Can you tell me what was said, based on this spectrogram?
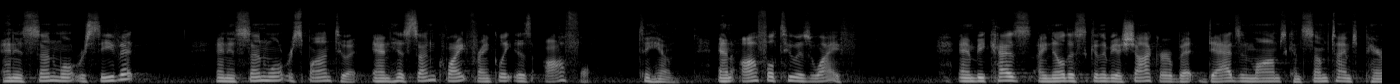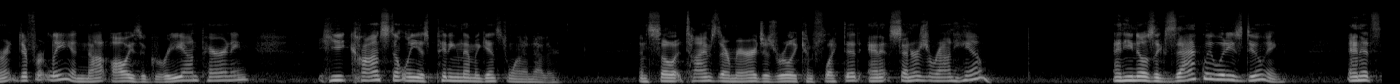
And his son won't receive it, and his son won't respond to it. And his son, quite frankly, is awful to him and awful to his wife. And because I know this is going to be a shocker, but dads and moms can sometimes parent differently and not always agree on parenting, he constantly is pitting them against one another. And so at times their marriage is really conflicted and it centers around him. And he knows exactly what he's doing. And it's,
